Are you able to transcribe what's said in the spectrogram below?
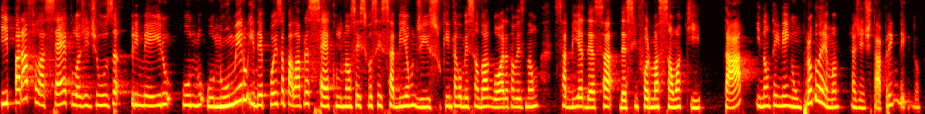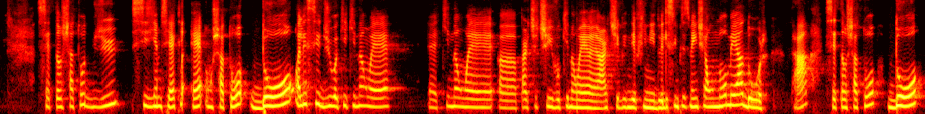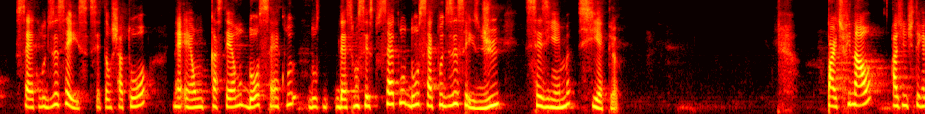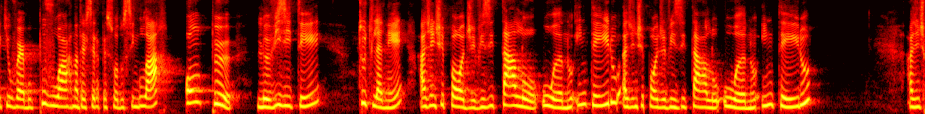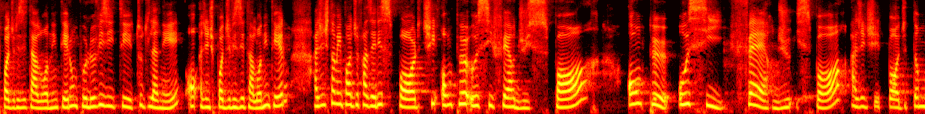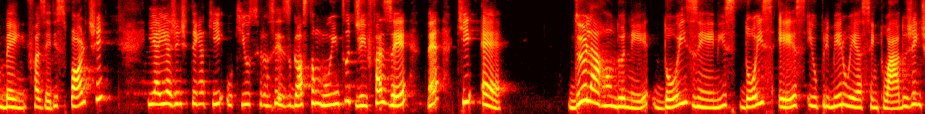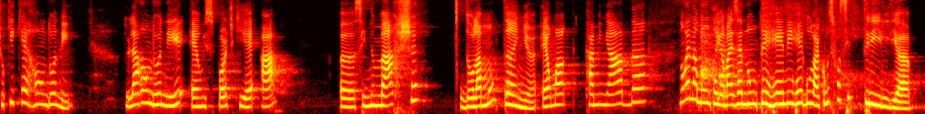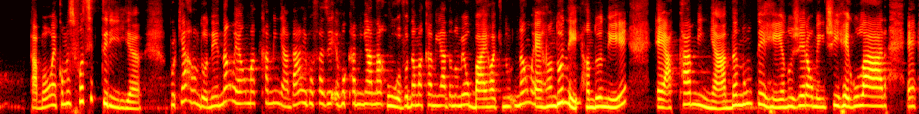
E para falar século, a gente usa primeiro o, o, número e depois a palavra século. Não sei se vocês sabiam disso. Quem está começando agora talvez não sabia dessa, dessa informação aqui, tá? E não tem nenhum problema. A gente está aprendendo. C'est un château du 6e siècle. É um château do. Olha esse du aqui que não é. é que não é uh, partitivo, que não é artigo indefinido, ele simplesmente é um nomeador, tá? C'est un château do século XVI. Setan Chateau né, é um castelo do século, do 16º século, do século XVI, du 16e siècle. Parte final, a gente tem aqui o verbo pouvoir na terceira pessoa do singular. On peut le visiter toute l'année. A gente pode visitá-lo o ano inteiro. A gente pode visitá-lo o ano inteiro. A gente pode visitar o ano inteiro, on peut le visiter toute l'année. A gente pode visitar o ano inteiro. A gente também pode fazer esporte. On peut aussi faire du sport. On peut aussi faire du sport. A gente pode também fazer esporte. E aí a gente tem aqui o que os franceses gostam muito de fazer, né? Que é de la randonnée, dois N's, dois E's e o primeiro E acentuado. Gente, o que, que é randonnée? La randonnée é um esporte que é a uh, marcha de la montanha. É uma caminhada, não é na montanha, mas é num terreno irregular, como se fosse trilha, tá bom? É como se fosse trilha, porque a randonnée não é uma caminhada. Ah, eu vou fazer, eu vou caminhar na rua, vou dar uma caminhada no meu bairro aqui. Não é randonnée. Randonnée é a caminhada num terreno geralmente irregular. É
